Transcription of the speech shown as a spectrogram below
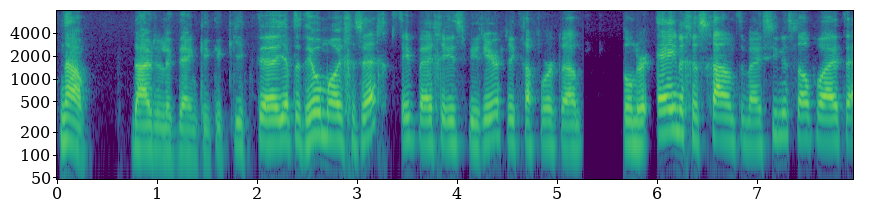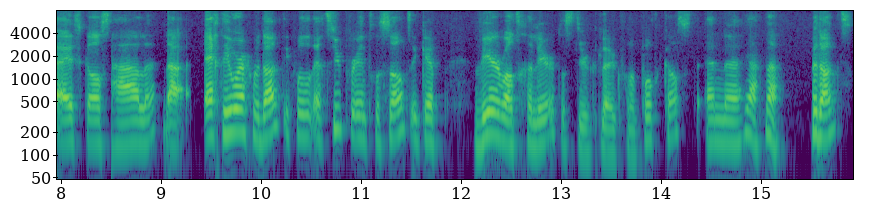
Nou, duidelijk denk ik. ik, uh, je hebt het heel mooi gezegd. Ik ben geïnspireerd. Ik ga voortaan zonder enige schaamte mijn sinaasappel uit de ijskast halen. Nou, echt heel erg bedankt. Ik vond het echt super interessant. Ik heb weer wat geleerd. Dat is natuurlijk het leuke van een podcast. En uh, ja, nou, bedankt.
